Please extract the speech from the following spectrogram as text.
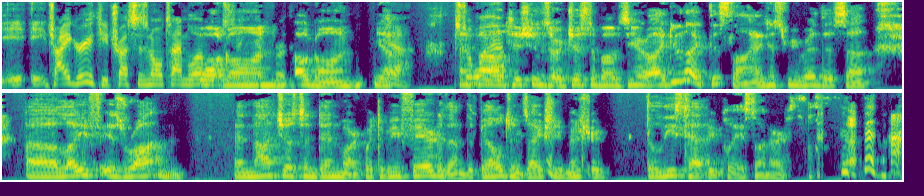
I, I agree with you. Trust is an all-time low. All gone. All gone. Yep. Yeah. So and politicians are just above zero. I do like this line. I just reread this. Uh, uh, life is rotten and not just in Denmark. But to be fair to them, the Belgians actually measured the least happy place on earth. uh,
